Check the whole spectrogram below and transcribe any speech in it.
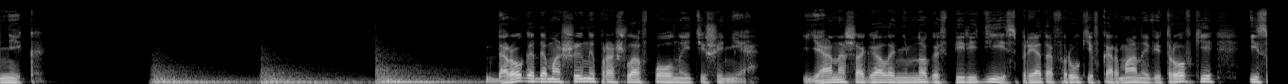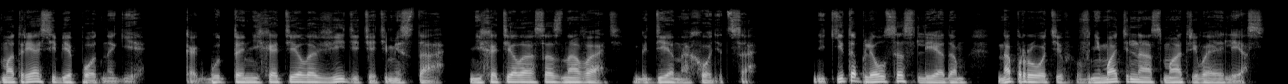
Ник. Дорога до машины прошла в полной тишине. Яна шагала немного впереди, спрятав руки в карманы ветровки и смотря себе под ноги. Как будто не хотела видеть эти места, не хотела осознавать, где находится. Никита плелся следом, напротив, внимательно осматривая лес.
